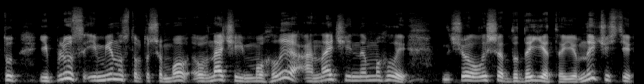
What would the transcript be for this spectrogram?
тут і плюс, і мінус, тобто, що наче й могли, а наче й не могли. Що лише додає таємничості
